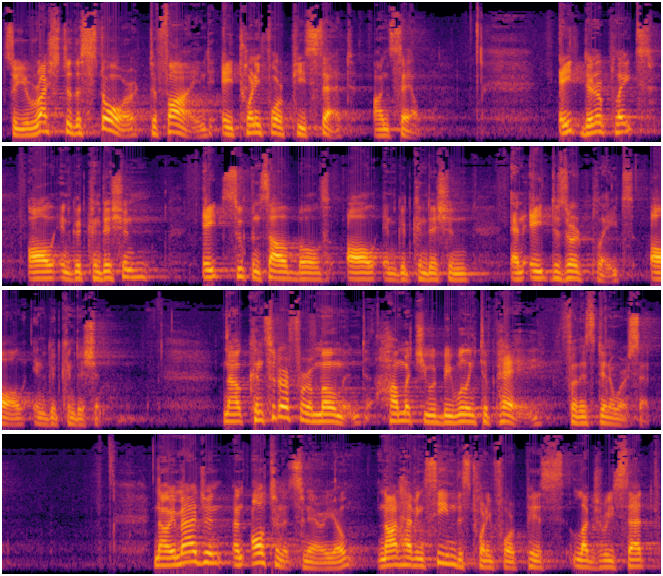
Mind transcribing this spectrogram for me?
So you rush to the store to find a 24 piece set on sale. Eight dinner plates, all in good condition, eight soup and salad bowls, all in good condition, and eight dessert plates, all in good condition. Now, consider for a moment how much you would be willing to pay for this dinnerware set. Now, imagine an alternate scenario. Not having seen this 24 piece luxury set,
